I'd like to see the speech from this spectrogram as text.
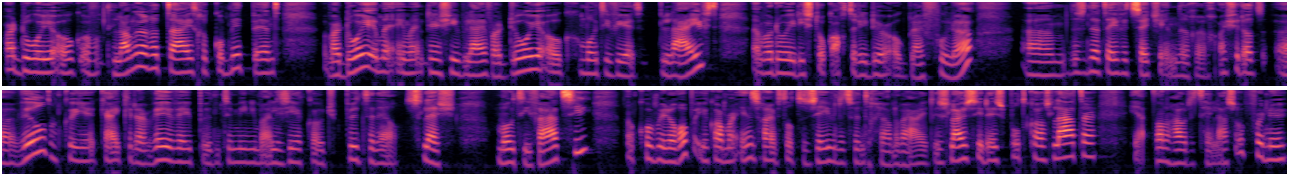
waardoor je ook een langere tijd gecommit bent. Waardoor je in mijn energie blijft. Waardoor je ook gemotiveerd blijft. En waardoor je die stok achter die deur ook blijft voelen. Um, dus net even het setje in de rug. Als je dat uh, wil, dan kun je kijken naar www.minimaliseercoach.nl slash motivatie. Dan kom je erop. Je kan maar inschrijven tot de 27 januari. Dus luister je deze podcast later, ja, dan houdt het helaas op voor nu.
